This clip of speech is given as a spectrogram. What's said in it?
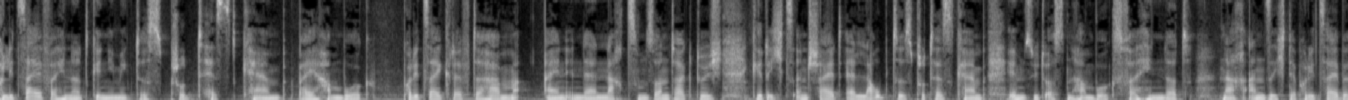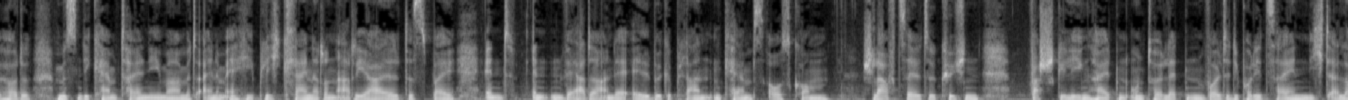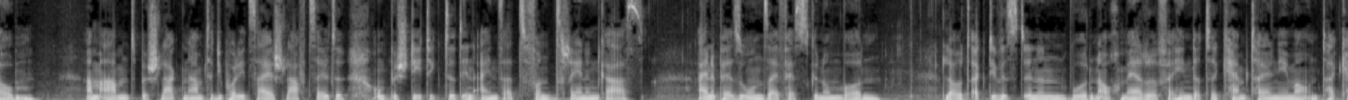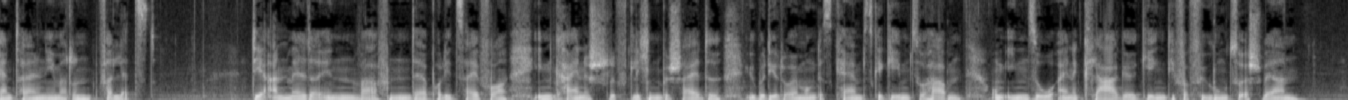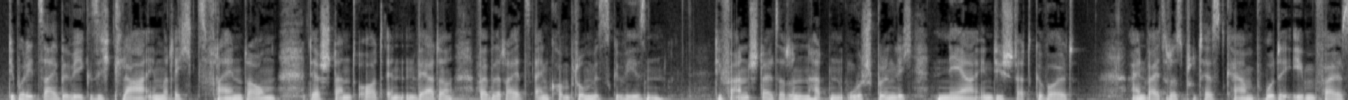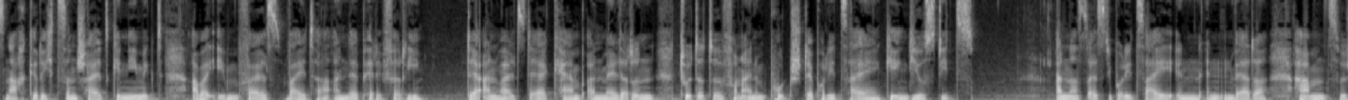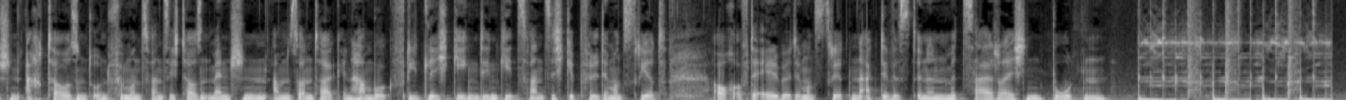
Polizei verhindert genehmigtes Protestcamp bei Hamburg. Polizeikräfte haben ein in der Nacht zum Sonntag durch Gerichtsentscheid erlaubtes Protestcamp im Südosten Hamburgs verhindert. Nach Ansicht der Polizeibehörde müssen die Camp-Teilnehmer mit einem erheblich kleineren Areal des bei Ent Entenwerder an der Elbe geplanten Camps auskommen. Schlafzelte, Küchen, Waschgelegenheiten und Toiletten wollte die Polizei nicht erlauben. Am Abend beschlagnahmte die Polizei Schlafzelte und bestätigte den Einsatz von Tränengas. Eine Person sei festgenommen worden. Laut AktivistInnen wurden auch mehrere verhinderte Camp-Teilnehmer und Camp-Teilnehmerinnen verletzt. Die AnmelderInnen warfen der Polizei vor, ihnen keine schriftlichen Bescheide über die Räumung des Camps gegeben zu haben, um ihnen so eine Klage gegen die Verfügung zu erschweren. Die Polizei bewege sich klar im rechtsfreien Raum. Der Standort Entenwerder war bereits ein Kompromiss gewesen. Die Veranstalterinnen hatten ursprünglich näher in die Stadt gewollt. Ein weiteres Protestcamp wurde ebenfalls nach Gerichtsentscheid genehmigt, aber ebenfalls weiter an der Peripherie. Der Anwalt der Camp-Anmelderin twitterte von einem Putsch der Polizei gegen die Justiz. Anders als die Polizei in Entenwerder haben zwischen 8.000 und 25.000 Menschen am Sonntag in Hamburg friedlich gegen den G20-Gipfel demonstriert. Auch auf der Elbe demonstrierten Aktivistinnen mit zahlreichen Booten.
